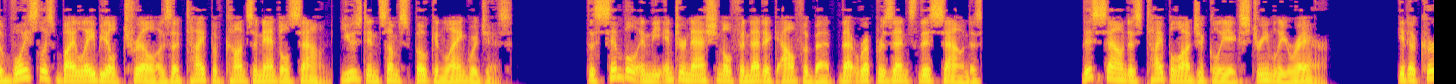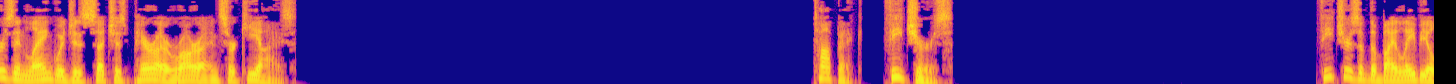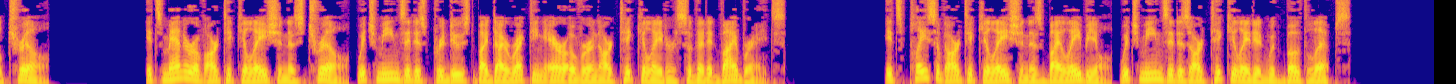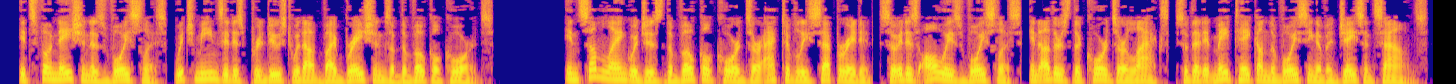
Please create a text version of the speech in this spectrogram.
The voiceless bilabial trill is a type of consonantal sound, used in some spoken languages. The symbol in the International Phonetic Alphabet that represents this sound is This sound is typologically extremely rare. It occurs in languages such as Para-Arara and Sercquiais. Features Features of the bilabial trill its manner of articulation is trill, which means it is produced by directing air over an articulator so that it vibrates. Its place of articulation is bilabial, which means it is articulated with both lips. Its phonation is voiceless, which means it is produced without vibrations of the vocal cords. In some languages the vocal cords are actively separated, so it is always voiceless, in others the cords are lax, so that it may take on the voicing of adjacent sounds.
